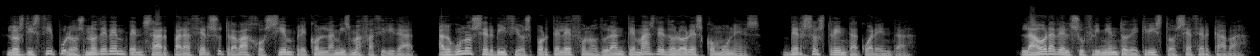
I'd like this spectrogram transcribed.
Los discípulos no deben pensar para hacer su trabajo siempre con la misma facilidad, algunos servicios por teléfono durante más de dolores comunes, versos 30-40. La hora del sufrimiento de Cristo se acercaba.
